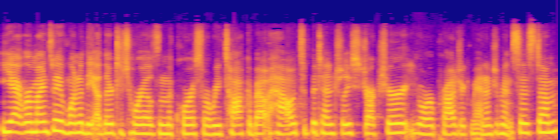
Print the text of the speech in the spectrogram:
Yeah, it reminds me of one of the other tutorials in the course where we talk about how to potentially structure your project management system.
